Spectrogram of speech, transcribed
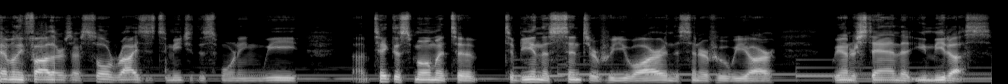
Heavenly Father, as our soul rises to meet you this morning, we uh, take this moment to, to be in the center of who you are, in the center of who we are. We understand that you meet us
